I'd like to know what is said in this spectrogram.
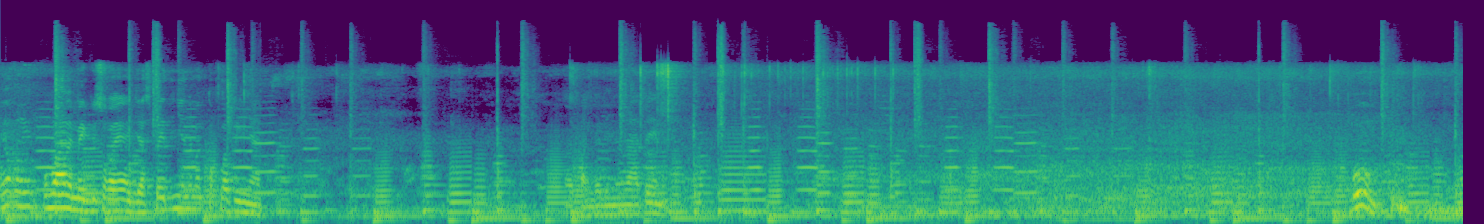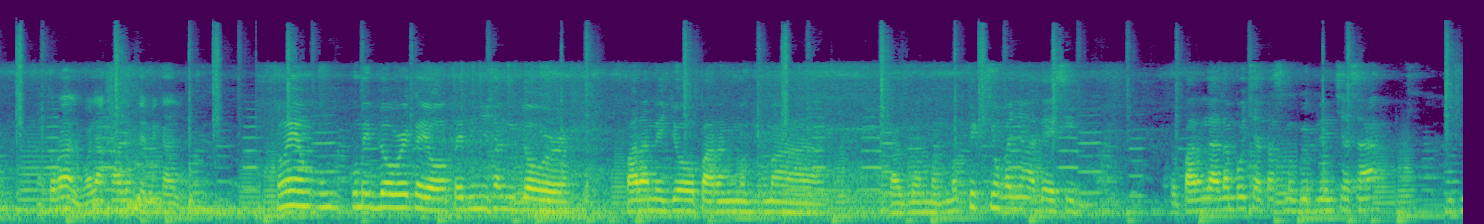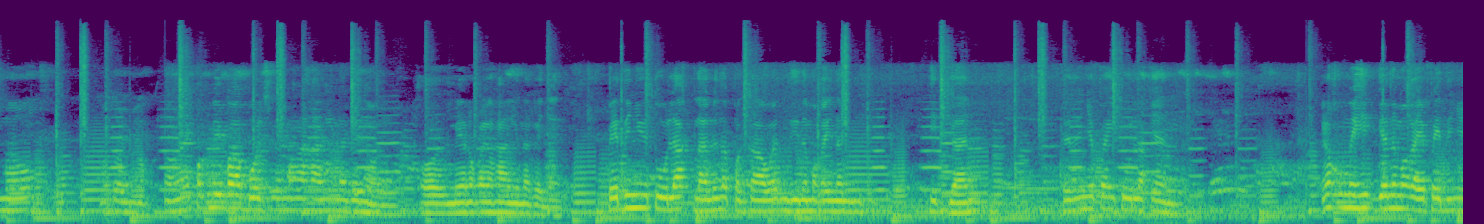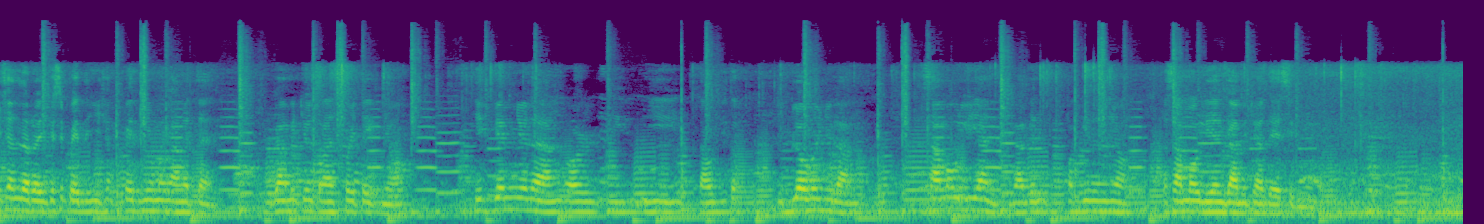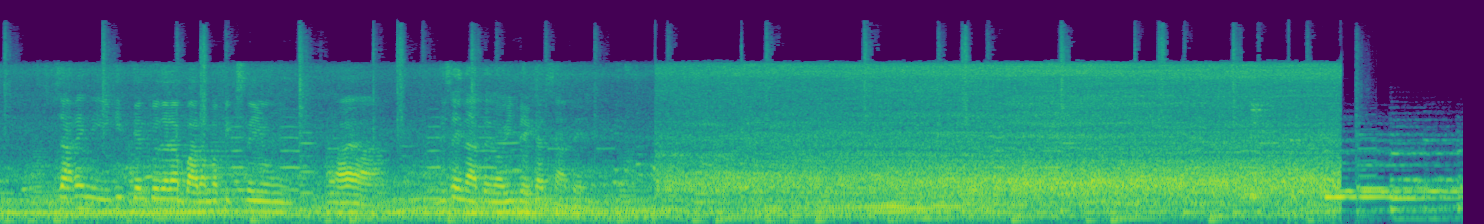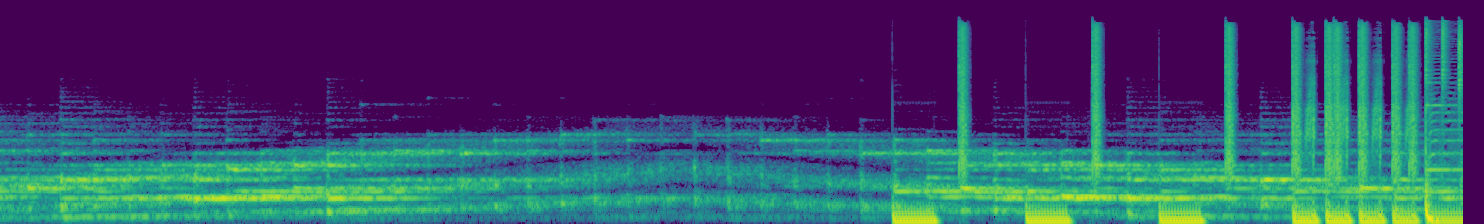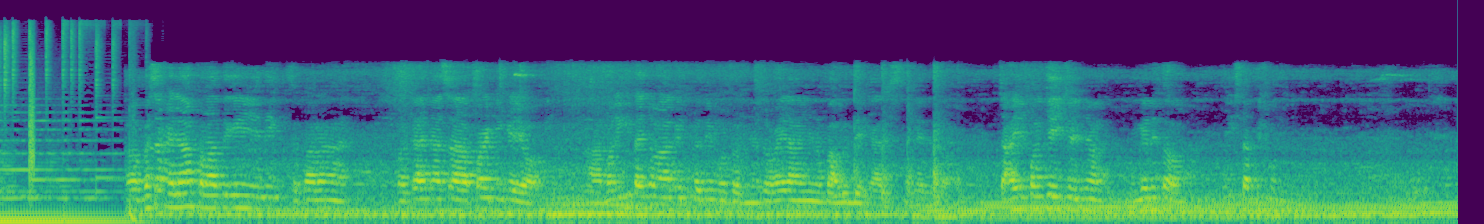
Ngayon kung kumala may gusto kayo adjust, pwede nyo naman tuklapin yan. Tatanggalin na natin. Boom! Natural, walang halong chemical. So ngayon, kung, kung may blower kayo, pwede nyo siyang i-blower para medyo parang mag, ma, mag, mag-fix yung kanyang adhesive. So parang lalambot siya, tapos magbe-blend siya sa mismo motor nyo. Ngayon, pag may bubbles, may mga hangin na gano'n, or meron kayong hangin na ganyan, pwede nyo itulak, lalo na pagkawan, hindi naman kayo nag-heat gun, pwede nyo pa itulak yan. Ngayon, kung may heat gun naman kayo, pwede nyo siyang laruin kasi pwede nyo, siyang, pwede nyo mangangat yan. Gamit yung transfer tape nyo. Heat gun nyo lang or i, i tawag dito, i-blower nyo lang. Kasama uli yan. Gagan, pag ginawa nyo, kasama uli yan gamit yung adhesive nyo. Sa akin, i-heat ko na lang para ma-fix na yung ah, design natin o yung decals natin. Parati kayo unique. So para pagka nasa parking kayo, ah, makikita nyo agad ka yung motor nyo. So kailangan nyo ng bagong decals na ganito. Tsaka yung pang-changer nyo, yung ganito. I-establish mo.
